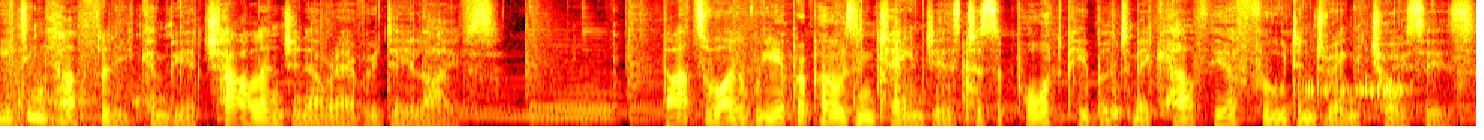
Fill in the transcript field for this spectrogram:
eating healthily can be a challenge in our everyday lives. That's why we are proposing changes to support people to make healthier food and drink choices.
